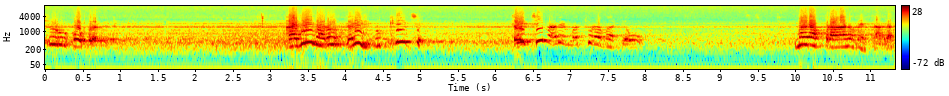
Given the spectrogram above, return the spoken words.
સ્વરૂપો પ્રગટ આજે મારો દેહ દુઃખી છે. તેથી મારે મથુરામાં જવું. મારા પ્રાણ મેં તારા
